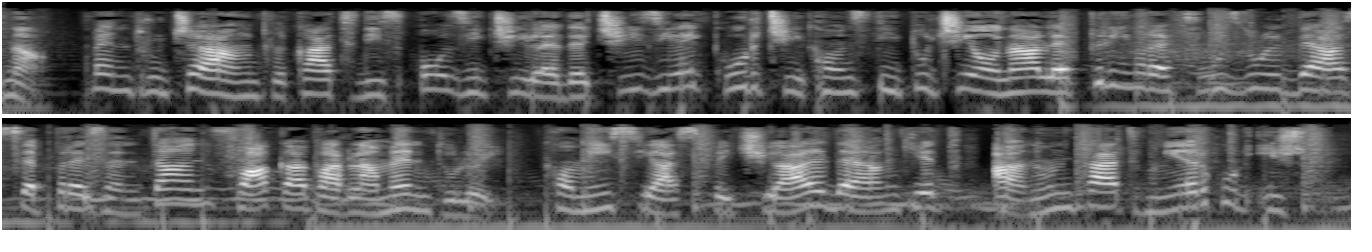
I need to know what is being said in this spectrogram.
DNA pentru ce a încălcat dispozițiile deciziei Curții Constituționale prin refuzul de a se prezenta în fața Parlamentului, Comisia Special de Anchet, a anunțat miercuri iși.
